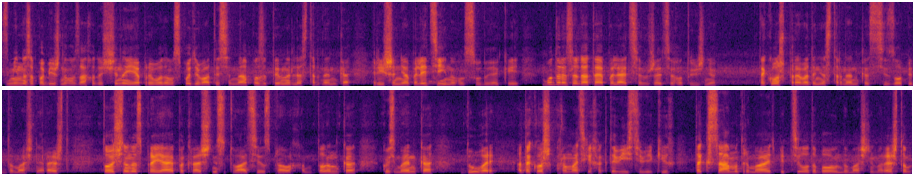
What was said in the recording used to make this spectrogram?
зміна запобіжного заходу ще не є приводом сподіватися на позитивне для Стерненка рішення апеляційного суду, який буде розглядати апеляцію вже цього тижня. Також переведення Стерненка з СІЗО під домашній арешт точно не сприяє покращенню ситуації у справах Антоненка, Кузьменка, Дугарь, а також громадських активістів, яких так само тримають під цілодобовим домашнім арештом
